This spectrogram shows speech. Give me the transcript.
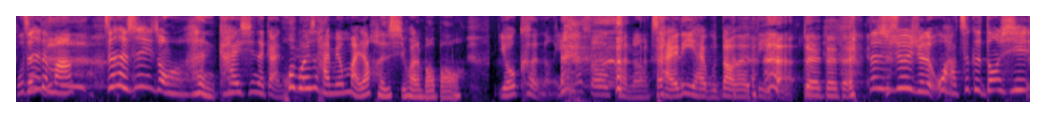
欸。真的吗？真的是一种很开心的感觉。会不会是还没有买到很喜欢的包包？有可能，因为那时候可能财力还不到那个地步。对。对对。但是就会觉得哇，这个东西，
